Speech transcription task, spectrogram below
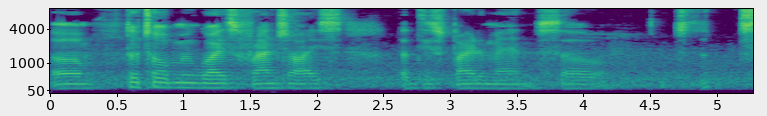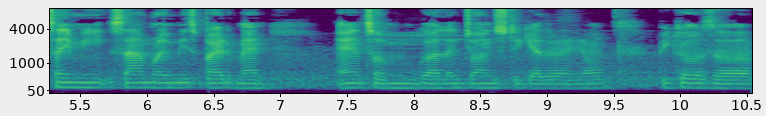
um, the Tobey Maguire's franchise of the Spider-Man so Sammy Sam Raimi Spider-Man and Tobey Maguire like joins together you know because uh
